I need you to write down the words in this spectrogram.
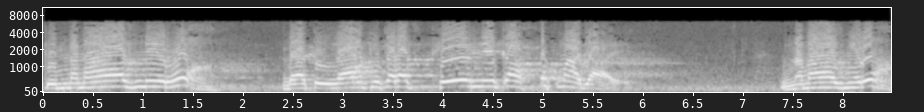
کہ نماز میں رخ بیت اللہ کی طرف پھیرنے کا حکم آ جائے۔ نماز میں رخ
